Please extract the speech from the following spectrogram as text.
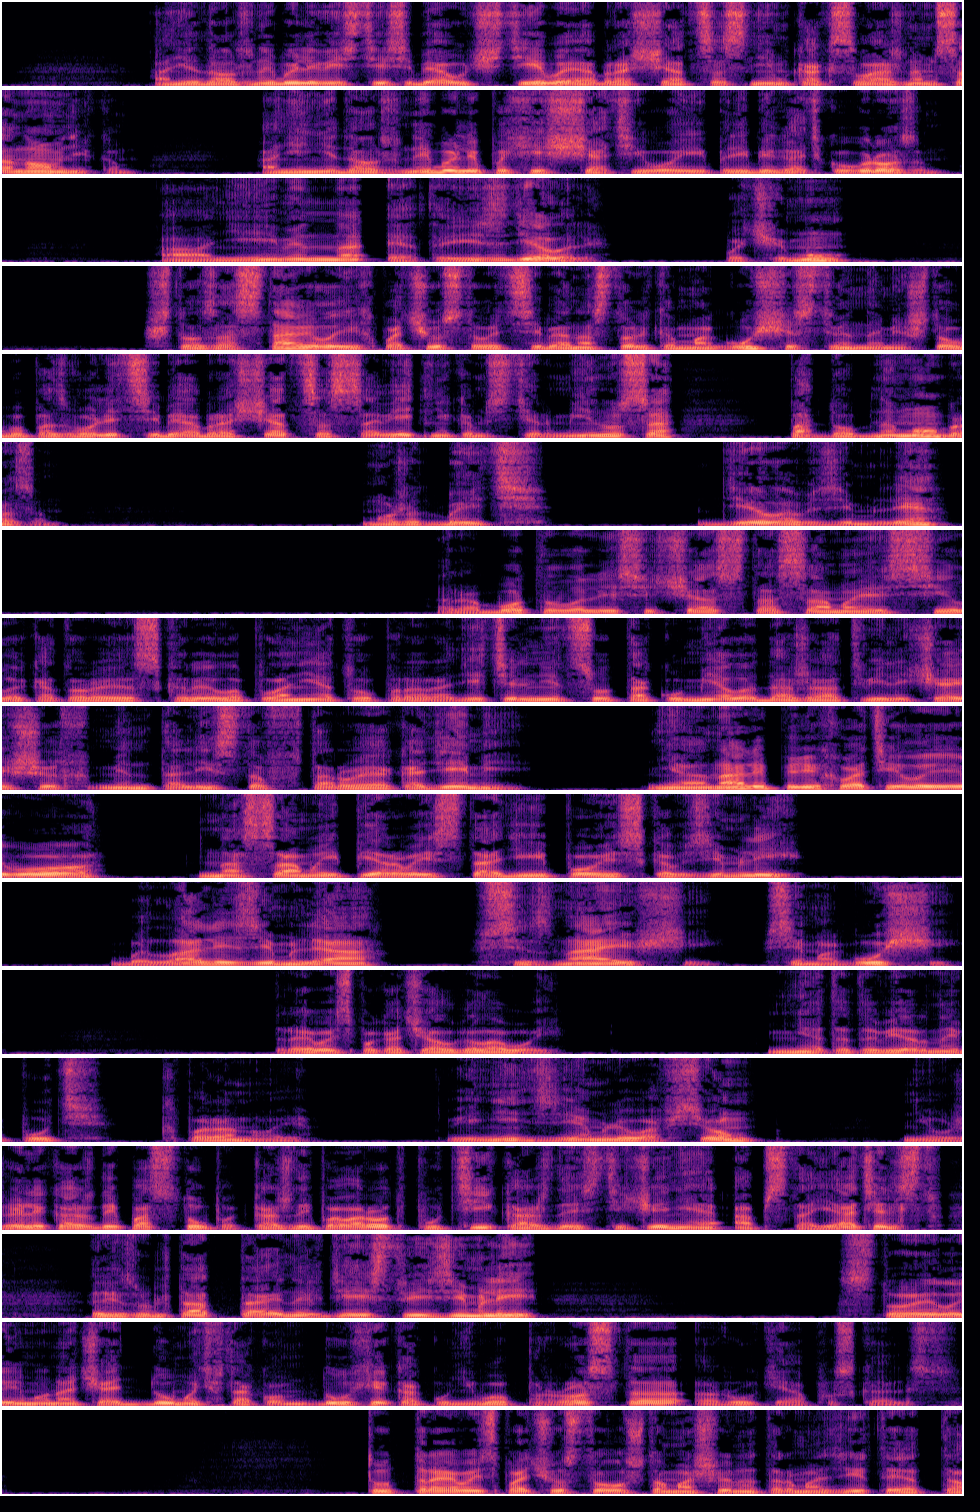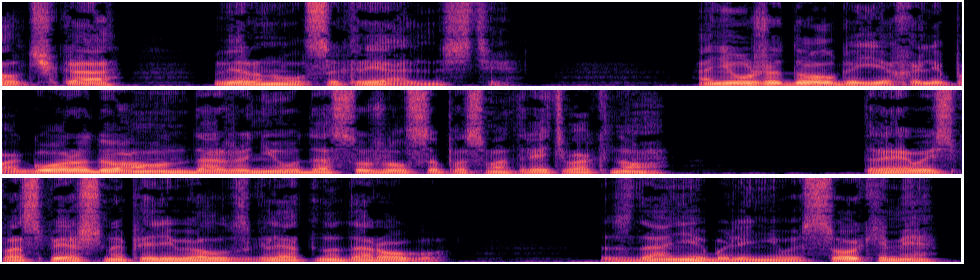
Они должны были вести себя учтиво и обращаться с ним как с важным сановником. Они не должны были похищать его и прибегать к угрозам. А они именно это и сделали. Почему? что заставило их почувствовать себя настолько могущественными, чтобы позволить себе обращаться с советником Стерминуса подобным образом. Может быть, дело в земле? Работала ли сейчас та самая сила, которая скрыла планету-прародительницу так умело даже от величайших менталистов Второй Академии? Не она ли перехватила его на самой первой стадии поисков Земли. Была ли Земля всезнающей, всемогущей? Тревес покачал головой. Нет, это верный путь к паранойе. Винить Землю во всем? Неужели каждый поступок, каждый поворот пути, каждое стечение обстоятельств — результат тайных действий Земли — Стоило ему начать думать в таком духе, как у него просто руки опускались. Тут Тревис почувствовал, что машина тормозит, и от толчка вернулся к реальности. Они уже долго ехали по городу, а он даже не удосужился посмотреть в окно. Тревис поспешно перевел взгляд на дорогу. Здания были невысокими,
